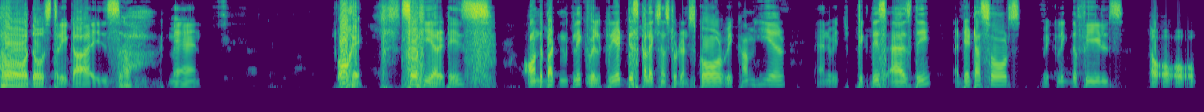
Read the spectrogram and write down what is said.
Oh those three guys. Oh, man. Okay so here it is on the button click we'll create this collection student score. We come here and we pick this as the data source. We click the fields. Oh oh oh, oh.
